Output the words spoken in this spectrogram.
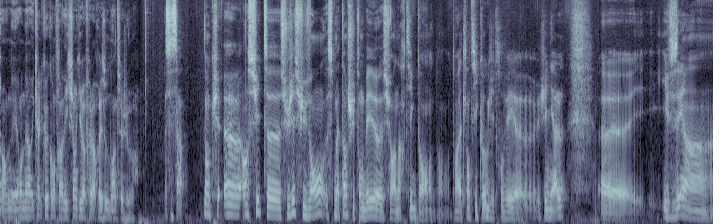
On est, on a quelques contradictions qu'il va falloir résoudre un de ces jours. C'est ça. Donc ensuite, sujet suivant, ce matin je suis tombé sur un article dans, dans, dans Atlantico que j'ai trouvé génial. Euh, il faisait un,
